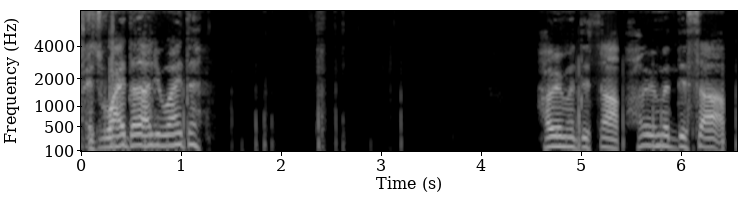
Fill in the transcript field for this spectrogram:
काहीच वायदा आली वायदा हवेमध्ये साप हवेमध्ये साप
